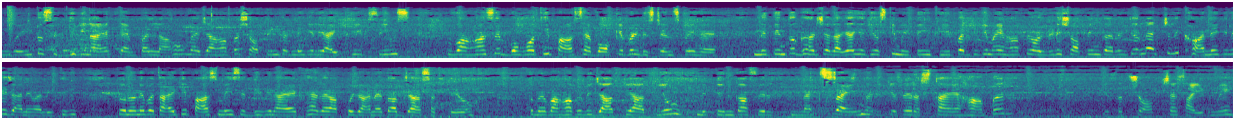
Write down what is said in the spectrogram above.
Am going to Siddhi Vinayak temple हूँ मैं जहाँ पर शॉपिंग करने के लिए आई थी इट सीम्स वहाँ से बहुत ही पास है वॉकेबल डिस्टेंस पे है। नितिन तो घर चला गया क्योंकि उसकी मीटिंग थी, पर क्योंकि मैं यहाँ पे ऑलरेडी शॉपिंग कर रही थी और मैं एक्चुअली खाने के लिए जाने वाली थी। तो उन्होंने बताया कि पास में ही सिद्धि विनायक है, अगर आपको जाना है तो आप जा सकते हो। तो मैं वहाँ पे भी जा के आती हूँ। नितिन का फिर नेक्स्ट टाइम तरीके से रास्ता है यहाँ पर। ये सब शॉप्स है साइड में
